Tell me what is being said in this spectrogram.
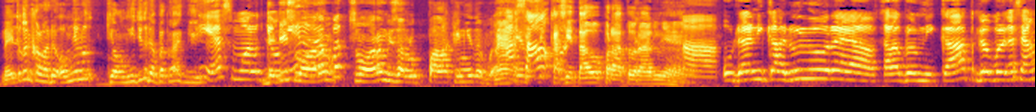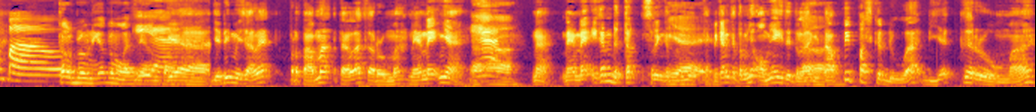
Nah, itu kan kalau ada omnya lu Kyong Hee juga dapat lagi. Iya, semua lu Jadi semua orang dapet. semua orang bisa lu palakin gitu, Bu. Nah, Asal- kasih, kasih tahu peraturannya. Ah, udah nikah dulu, Rel. Kalau belum nikah, gak boleh kasih angpau. Kalau belum nikah belum kasih Iya. angpau. Ya, jadi misalnya pertama Tela ke rumah neneknya. Iya. Ah. Nah, neneknya kan deket sering ketemu, Iya, iya. tapi kan ketemunya omnya gitu lagi. Ah. Tapi pas kedua dia ke rumah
